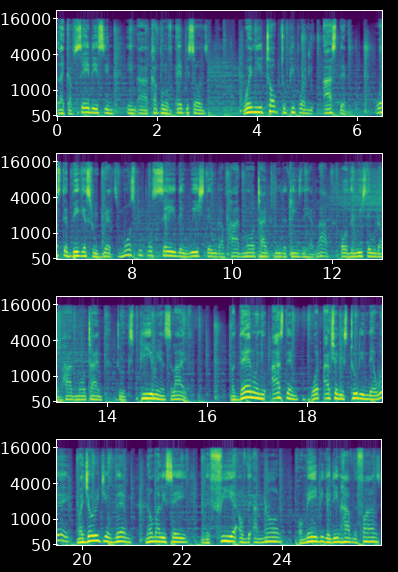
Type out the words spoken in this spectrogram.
Like I've said this in in a couple of episodes, when you talk to people and you ask them what's their biggest regrets, most people say they wish they would have had more time to do the things they had loved, or they wish they would have had more time to experience life. But then when you ask them what actually stood in their way, majority of them normally say the fear of the unknown, or maybe they didn't have the funds,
